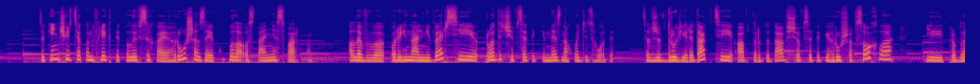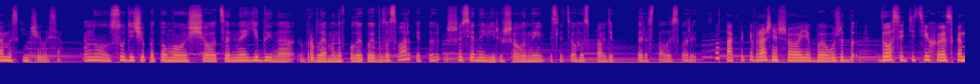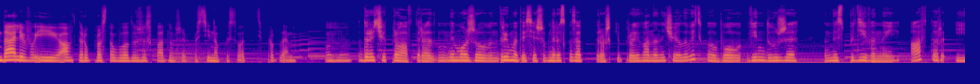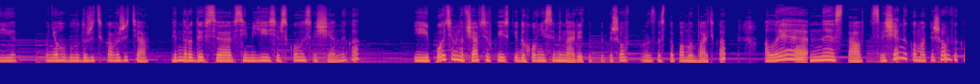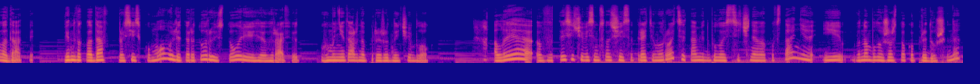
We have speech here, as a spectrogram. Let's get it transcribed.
Закінчуються конфлікти, коли всихає груша, за яку була остання сварка. Але в оригінальній версії родичі все-таки не знаходять згоди. Це вже в другій редакції автор додав, що все-таки груша всохла і проблеми скінчилися. Ну, судячи по тому, що це не єдина проблема, навколо якої була сварки, то щось я не вірю, що вони після цього справді перестали сваритися. Ну так, таке враження, що якби вже досить цих е, скандалів, і автору просто було дуже складно вже постійно описувати ці проблеми. Угу. До речі, про автора не можу триматися, щоб не розказати трошки про Івана Нечуя Левицького, бо він дуже несподіваний автор, і у нього було дуже цікаве життя. Він народився в сім'ї сільського священника і потім навчався в Київській духовній семінарії, тобто пішов за стопами батька, але не став священником, а пішов викладати. Він викладав російську мову, літературу, історію, географію, гуманітарно-природничий блок. Але в 1863 році там відбулося січневе повстання, і воно було жорстоко придушене.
